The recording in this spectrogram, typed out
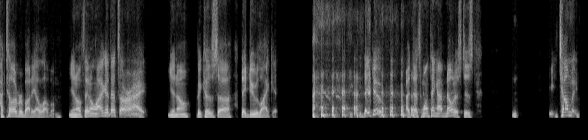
i tell everybody i love them you know if they don't like it that's all right you know? Because uh, they do like it. They do. That's one thing i've noticed is tell me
